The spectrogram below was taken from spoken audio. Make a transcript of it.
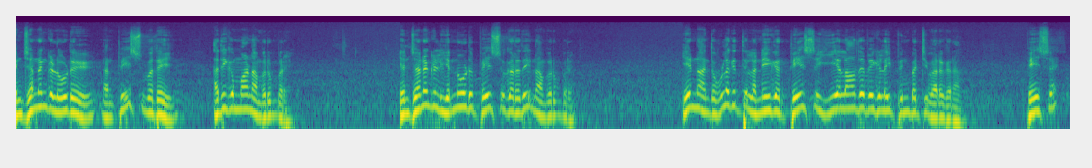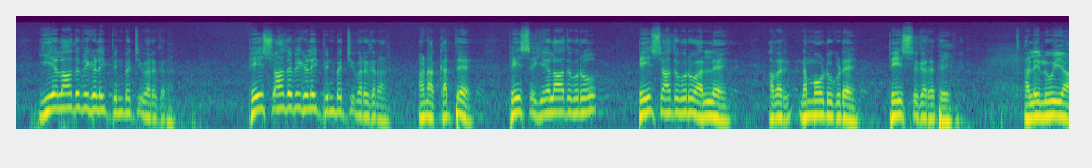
என் ஜனங்களோடு நான் பேசுவதை அதிகமாக நான் விரும்புகிறேன். என் ஜனங்கள் என்னோடு பேசுகிறதை நான் விரும்புகிறேன். ஏன்னா இந்த உலகத்தில் அநேகர் பேச இயலாதவைகளை பின்பற்றி வருகிறார். பேச இயலாதவைகளை பின்பற்றி வருகிறான் பேசாதவைகளை பின்பற்றி வருகிறார். ஆனால் கத்த பேச இயலாதவரோ பேசாதவரோ அல்ல. அவர் நம்மோடு கூட பேசுகிற தேவன். அல்லேலூயா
